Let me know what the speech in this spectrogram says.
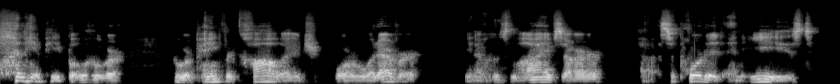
plenty of people who were who are paying for college or whatever, you know, whose lives are uh, supported and eased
